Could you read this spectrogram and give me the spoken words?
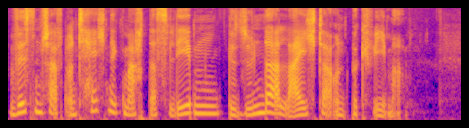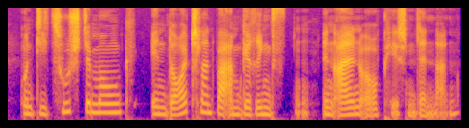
Wissenschaft und Technik macht das Leben gesünder, leichter und bequemer. Und die Zustimmung in Deutschland war am geringsten in allen europäischen Ländern.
